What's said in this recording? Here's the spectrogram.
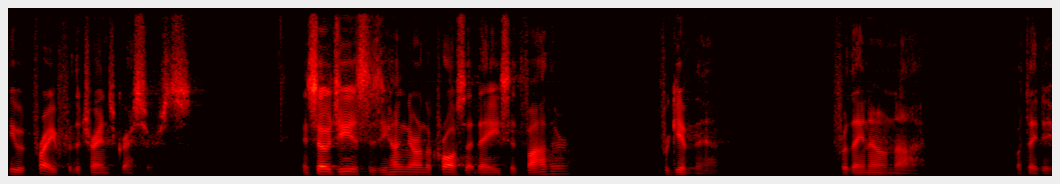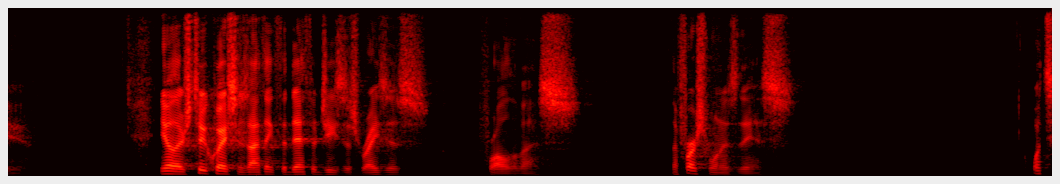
He would pray for the transgressors. And so Jesus, as he hung there on the cross that day, he said, Father, forgive them, for they know not what they do. You know, there's two questions I think the death of Jesus raises for all of us. The first one is this What's,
